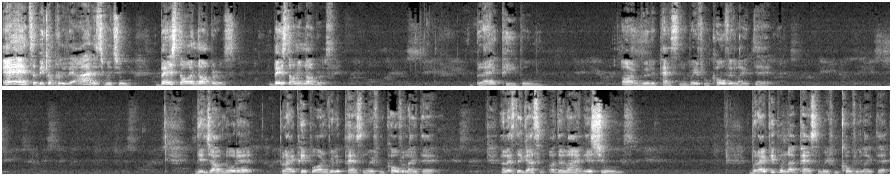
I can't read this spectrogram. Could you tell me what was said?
And to be completely honest with you, based on numbers, based on the numbers, black people aren't really passing away from COVID like that. Did y'all know that? Black people aren't really passing away from COVID like that. Unless they got some underlying issues. Black people not passing away from COVID like that.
